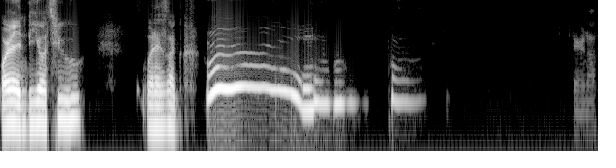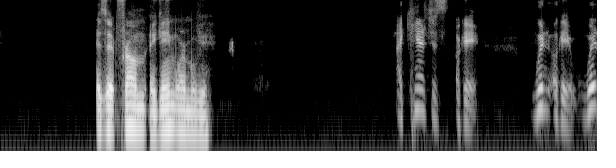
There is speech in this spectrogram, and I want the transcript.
Or in BO2, when it's like, Fair enough. is it from a game or a movie? I can't just okay. When okay, when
